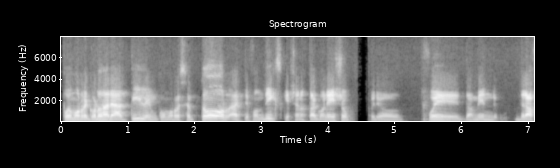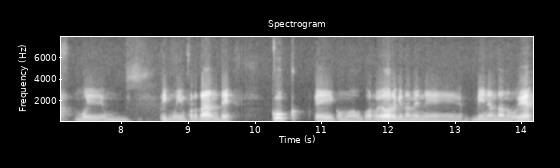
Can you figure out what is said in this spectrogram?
podemos recordar a Tillen como receptor, a Stephon Dix, que ya no está con ellos, pero fue también draft muy, un pick muy importante. Cook como corredor, que también eh, viene andando muy bien.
